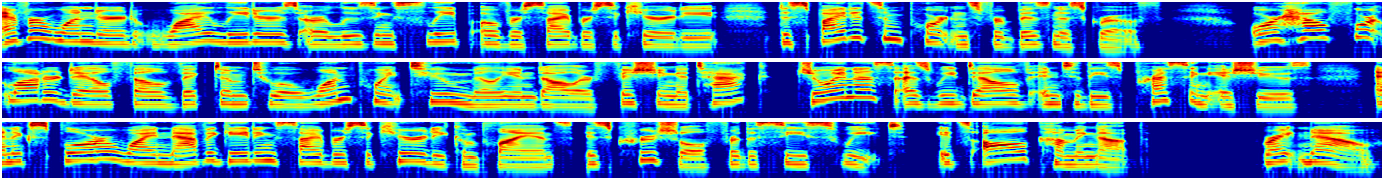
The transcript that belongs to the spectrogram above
Ever wondered why leaders are losing sleep over cybersecurity despite its importance for business growth? Or how Fort Lauderdale fell victim to a $1.2 million phishing attack? Join us as we delve into these pressing issues and explore why navigating cybersecurity compliance is crucial for the C suite. It's all coming up right now.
